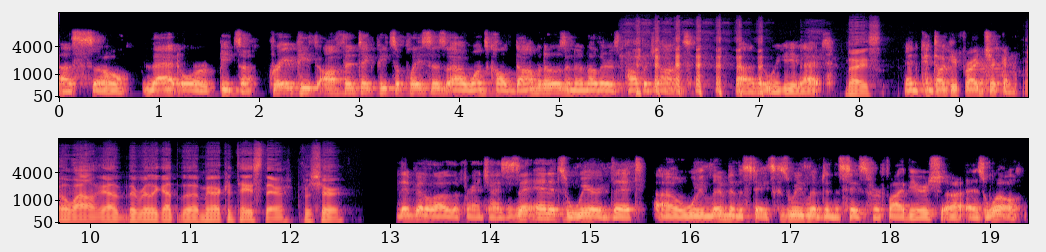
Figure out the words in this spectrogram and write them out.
Uh, so that or pizza, great pizza, authentic pizza places. Uh, one's called Domino's, and another is Papa John's uh, that we eat at. Nice. And Kentucky Fried Chicken. Oh wow, yeah, they really got the American taste there for sure. They've got a lot of the franchises, and it's weird that uh, we lived in the states because we lived in the states for five years uh, as well.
